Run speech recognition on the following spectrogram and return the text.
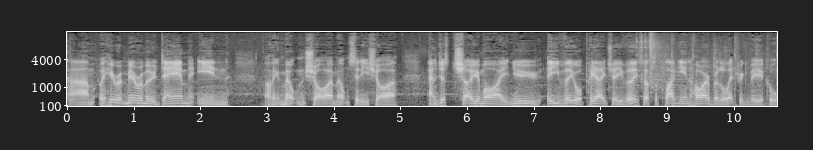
Um, we're here at Merrimu Dam in, I think, Melton Shire, Melton City Shire, and just show you my new EV or PHEV. So it's a plug-in hybrid electric vehicle,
